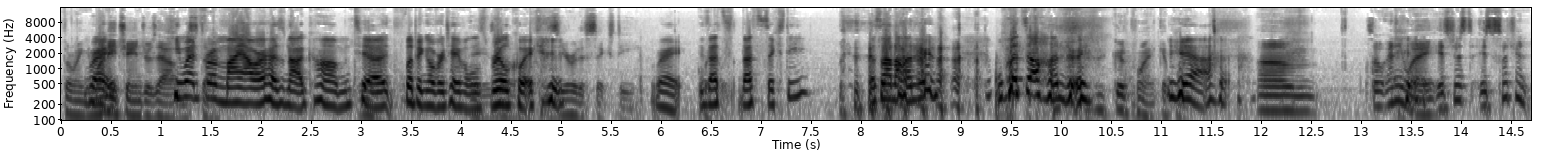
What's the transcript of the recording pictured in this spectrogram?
throwing Right. money changers out. He went stuff. from my hour has not come to Yeah. flipping over tables real quick. zero to sixty. right. quickly. That's that's sixty. That's not a hundred. What's a hundred? Good point. Good point. Yeah. Um, so anyway, it's just it's such an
